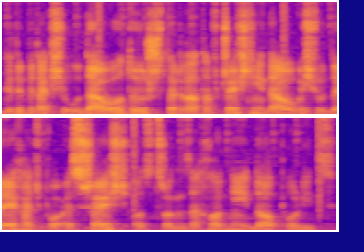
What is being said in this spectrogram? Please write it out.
Gdyby tak się udało, to już 4 lata wcześniej dałoby się dojechać po S6 od strony zachodniej do Polic.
